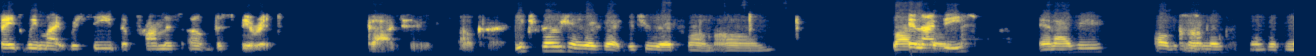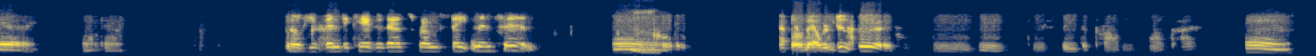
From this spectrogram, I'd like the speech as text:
faith we might receive the promise of the Spirit. Got you. Okay. Which version was that that you read from? Um, NIV. NIV. Oh, the same with Mary. Okay. So he vindicated us from Satan and sin. Mm. Cool. That's so that we do. could mm-hmm. receive the problem. Okay. Mm.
